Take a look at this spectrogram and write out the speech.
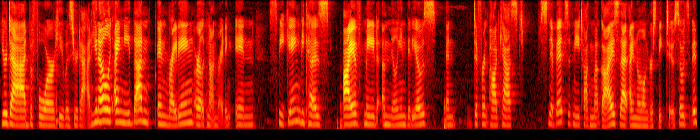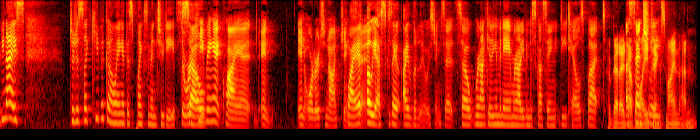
your dad before he was your dad you know like i need that in, in writing or like not in writing in speaking because i have made a million videos and different podcast snippets of me talking about guys that i no longer speak to so it's, it'd be nice to just like keep it going at this point because i'm in too deep So we're keeping it quiet in in order to not jinx quiet it. oh yes because I, I literally always jinx it so we're not giving him a name we're not even discussing details but oh, good. I definitely essentially- jinxed mine then.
